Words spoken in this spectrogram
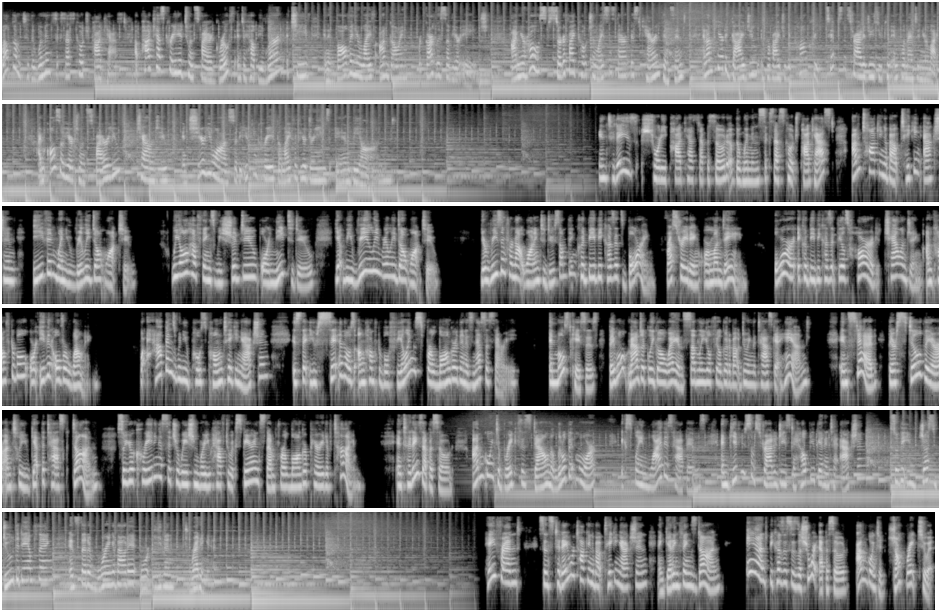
Welcome to the Women's Success Coach Podcast, a podcast created to inspire growth and to help you learn, achieve, and evolve in your life ongoing, regardless of your age. I'm your host, certified coach and licensed therapist Karen Vincent, and I'm here to guide you and provide you with concrete tips and strategies you can implement in your life. I'm also here to inspire you, challenge you, and cheer you on so that you can create the life of your dreams and beyond. In today's shorty podcast episode of the Women's Success Coach podcast, I'm talking about taking action even when you really don't want to. We all have things we should do or need to do, yet we really, really don't want to. Your reason for not wanting to do something could be because it's boring, frustrating, or mundane. Or it could be because it feels hard, challenging, uncomfortable, or even overwhelming. What happens when you postpone taking action is that you sit in those uncomfortable feelings for longer than is necessary. In most cases, they won't magically go away and suddenly you'll feel good about doing the task at hand. Instead, they're still there until you get the task done. So you're creating a situation where you have to experience them for a longer period of time. In today's episode, I'm going to break this down a little bit more explain why this happens, and give you some strategies to help you get into action so that you just do the damn thing instead of worrying about it or even dreading it. Hey, friend. Since today we're talking about taking action and getting things done, and because this is a short episode, I'm going to jump right to it.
